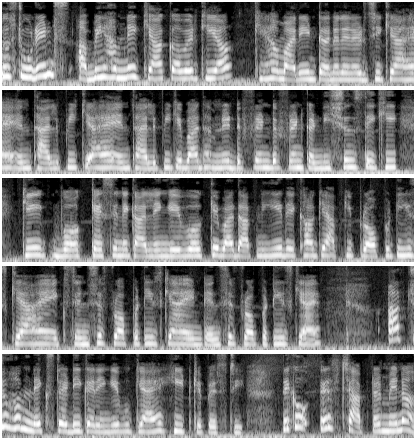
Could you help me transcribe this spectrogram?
सो so, स्टूडेंट्स अभी हमने क्या कवर किया कि हमारी इंटरनल एनर्जी क्या है इंथैल्पी क्या है? इंथैल्पी के बाद हमने डिफरेंट डिफरेंट कंडीशंस देखी कि वर्क कैसे निकालेंगे। वर्क के बाद आपने ये देखा कि आपकी प्रॉपर्टीज़ क्या है एक्सटेंसिव प्रॉपर्टीज़ क्या है इंटेंसिव प्रॉपर्टीज़ क्या है। अब जो हम नेक्स्ट स्टडी करेंगे वो क्या है? हीट कैपेसिटी देखो इस चैप्टर में ना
